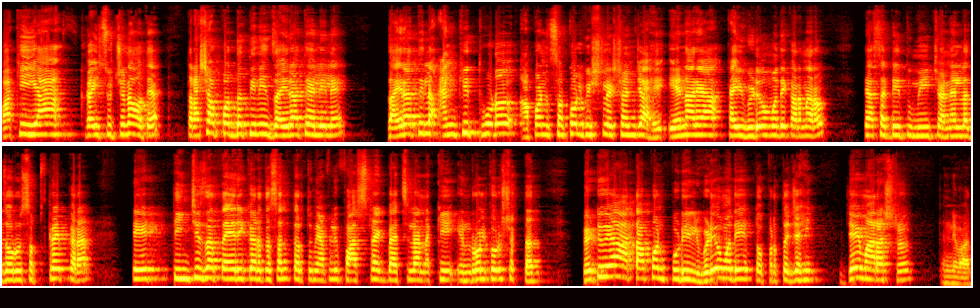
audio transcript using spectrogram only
बाकी या काही सूचना होत्या. तर अशा पद्धतीने जाहिराती आलेल्या आहे जाहिरातीला आणखी थोडं आपण सखोल विश्लेषण जे आहे येणाऱ्या काही व्हिडिओमध्ये करणार आहोत. त्यासाठी तुम्ही चॅनलला जरूर सबस्क्राईब करा. ते तीनची जर तयारी करत असाल तर तुम्ही आपली फास्ट ट्रॅक बॅचला नक्की एनरोल करू शकतात. भेटूया. आता आपण पुढील व्हिडिओमध्ये. तो जय हिंद. जय महाराष्ट्र. धन्यवाद.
